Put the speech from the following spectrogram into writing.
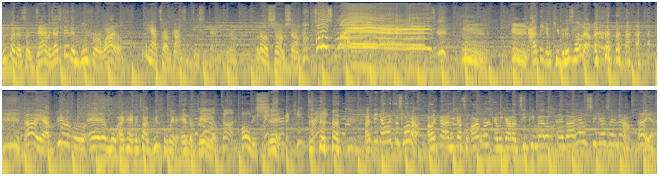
We put in some damage. I stayed in blue for a while. We had to have gotten some decent damage, you know. A little shum shum. First place! Mm, mm, I think I'm keeping this loadout. oh yeah, beautiful. eh, I can't even talk. Beautiful way to end the video. Well done. Holy Make shit. sure to keep training. I think I like this loadout. I like that. And we got some artwork and we got a TP medal. And uh, yeah, we'll see you guys right now. Oh yeah.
